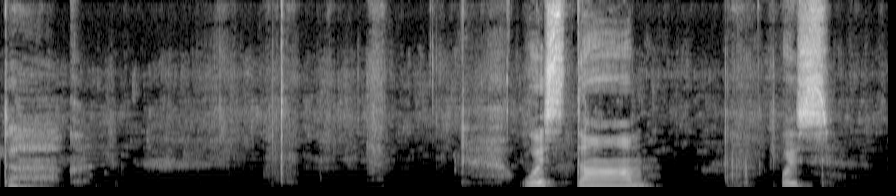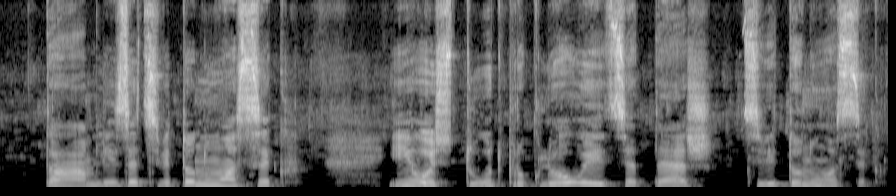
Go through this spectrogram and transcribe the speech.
Так. Ось там, ось там лізе цвітоносик. І ось тут прокльовується теж цвітоносик.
